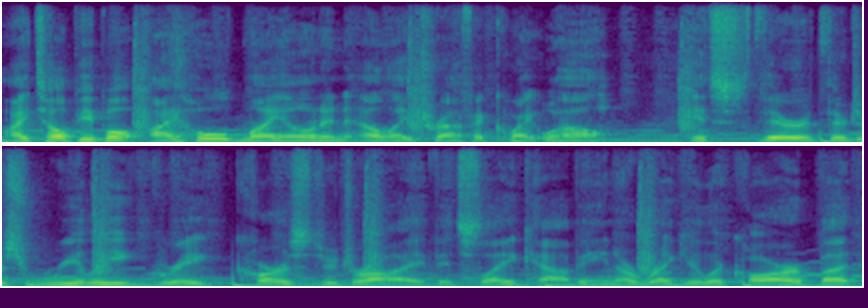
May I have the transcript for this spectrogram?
I tell people I hold my own in LA traffic quite well. It's, they're, they're just really great cars to drive. It's like having a regular car, but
